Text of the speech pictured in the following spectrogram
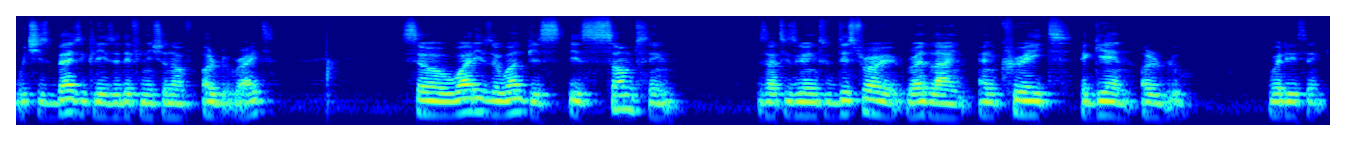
which is basically the definition of all blue, right? So what if the One Piece is something that is going to destroy red line and create again all blue? What do you think?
